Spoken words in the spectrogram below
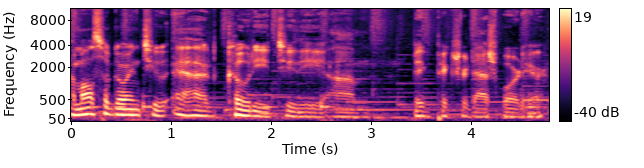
I'm also going to add Kodi to the um, big picture dashboard here.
